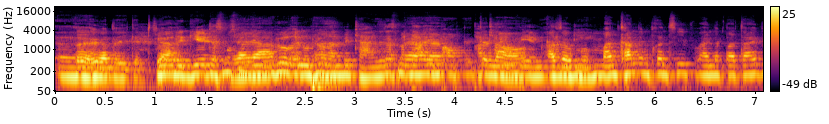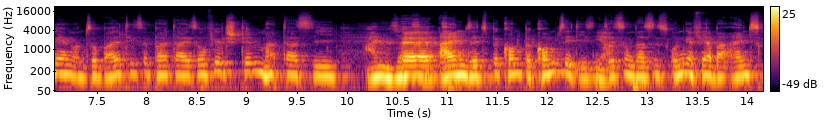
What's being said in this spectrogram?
äh, Hürde, gilt, ja. gilt. Das muss man ja, den Hörerinnen und Hörern mitteilen, sodass man da eben auch Parteien genau. wählen kann. Also man kann im Prinzip eine Partei wählen und sobald diese Partei so viel Stimmen hat, dass sie einen Sitz, äh, einen Sitz bekommt, bekommt sie diesen Sitz und das ist ungefähr bei 1,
